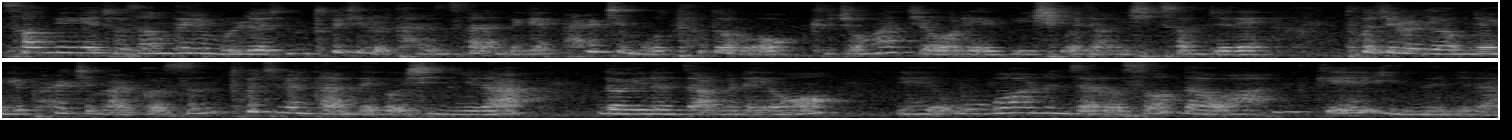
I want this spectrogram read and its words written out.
성경의 조상들이 물려준 토지를 다른 사람에게 팔지 못하도록 규정하죠. 레위 25장 23절에 토지를 영영히 팔지 말 것은 토지는 다 내 것이니라 너희는 나그네요 예, 우고하는 자로서 나와 함께 있느니라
